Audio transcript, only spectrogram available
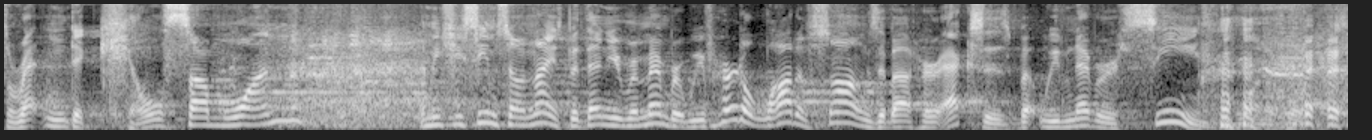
threaten to kill someone? I mean, she seems so nice, but then you remember we've heard a lot of songs about her exes, but we've never seen one of her exes.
